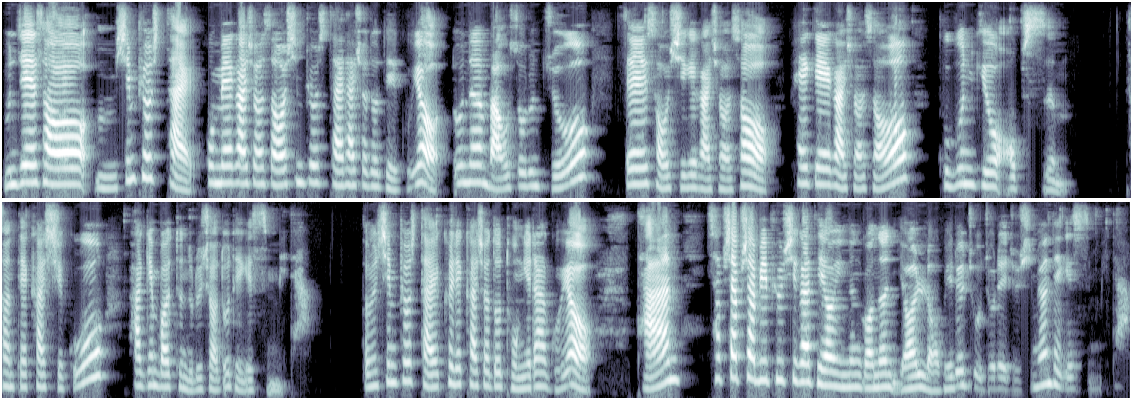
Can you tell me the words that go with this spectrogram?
문제에서 음, 쉼표 스타일, 홈에 가셔서 쉼표 스타일 하셔도 되고요. 또는 마우스 오른쪽 셀 서식에 가셔서 회계에 가셔서 구분 기호 없음 선택하시고 확인 버튼 누르셔도 되겠습니다. 또는 쉼표 스타일 클릭하셔도 동일하고요. 단 샵샵샵이 표시가 되어 있는 거는 열 너비를 조절해 주시면 되겠습니다.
